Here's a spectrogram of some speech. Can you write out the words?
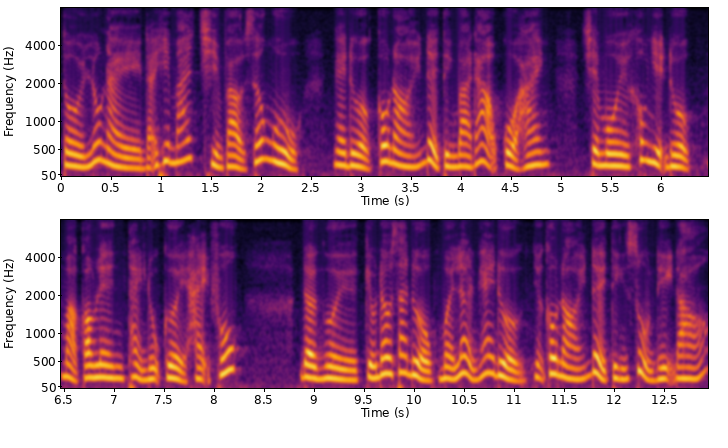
Tôi lúc này đã hi mắt chìm vào giấc ngủ Nghe được câu nói để tình bà đạo của anh Trên môi không nhịn được Mà cong lên thành nụ cười hạnh phúc Đời người kiếm đâu ra được Mấy lần nghe được những câu nói để tính sủ nị đó.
